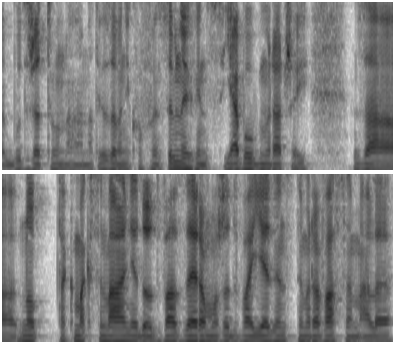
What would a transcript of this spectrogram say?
e, budżetu na, na tych zawodników ofensywnych, więc ja byłbym raczej za, no tak maksymalnie do 2-0, może 2-1 z tym Rawasem, ale,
